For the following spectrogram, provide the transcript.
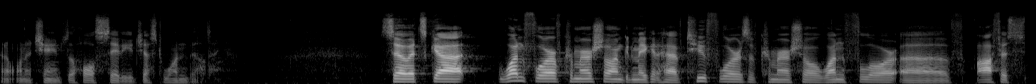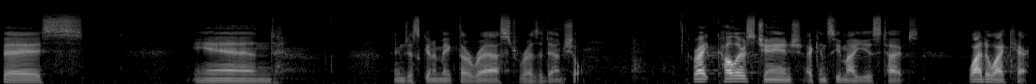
I don't want to change the whole city, just one building. So it's got one floor of commercial. I'm going to make it have two floors of commercial, one floor of office space, and I'm just going to make the rest residential. Right, colors change. I can see my use types. Why do I care?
